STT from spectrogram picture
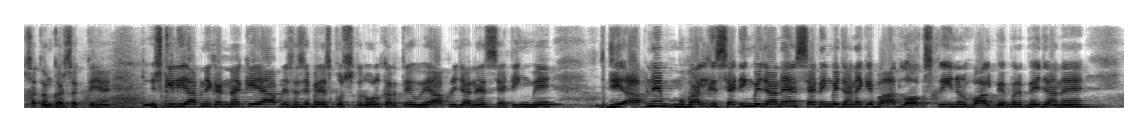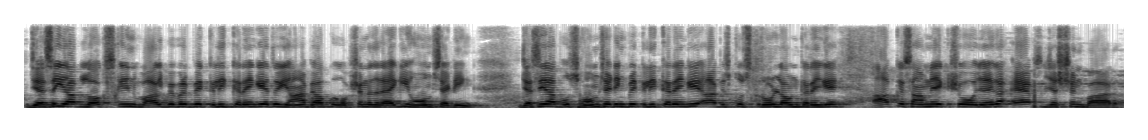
ख़त्म कर सकते हैं। तो इसके लिए आपने करना है कि आपने सबसे पहले इसको स्क्रोल करते हुए आपने जाना है सेटिंग में। जी, आपने मोबाइल की सेटिंग में जाना है। सेटिंग में जाने के बाद लॉक स्क्रीन और वाल पेपर जाना है। जैसे ही आप लॉक स्क्रीन वाल पेपर क्लिक करेंगे तो यहाँ पर आपको ऑप्शन नज़र आएगी होम सेटिंग जैसे आप उस होम सेटिंग पे क्लिक करेंगे, आप इसको स्क्रॉल डाउन करेंगे, आपके सामने एक शो हो जाएगा ऐप सजेशन बार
